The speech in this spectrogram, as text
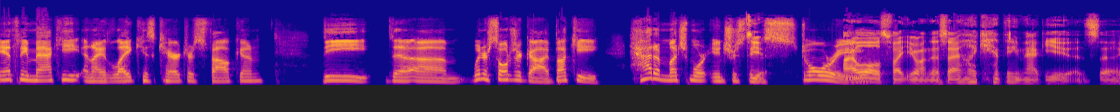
Anthony Mackie and I like his character's Falcon. The the um Winter Soldier guy, Bucky, had a much more interesting See, story. I will always fight you on this. I like Anthony Mackie as uh,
